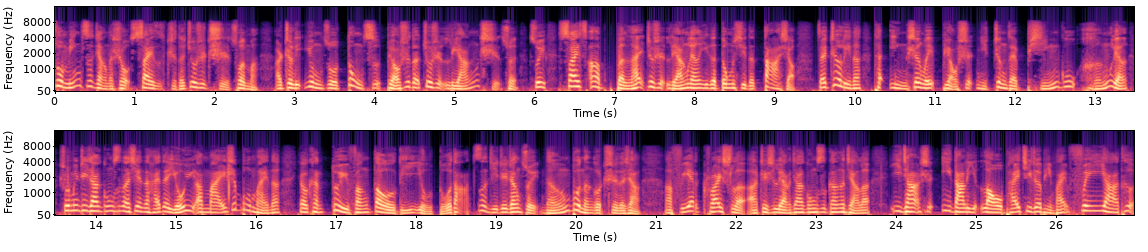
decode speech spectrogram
做名词讲的时候，size 指的就是尺寸嘛，而这里用作动词，表示的就是量尺寸。所以 size up 本来就是量量一个东西的大小，在这里呢，它引申为表示你正在评估衡量，说明这家公司呢现在还在犹豫啊，买是不买呢？要看对方到底有多大，自己这张嘴能不能够吃得下啊？Fiat Chrysler 啊，这是两家公司，刚刚讲了一家是意大利老牌汽车品牌菲亚特。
